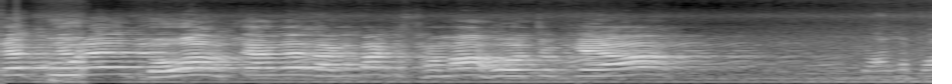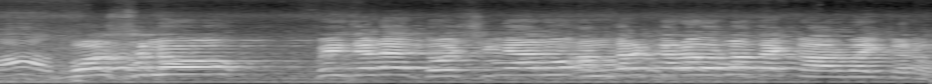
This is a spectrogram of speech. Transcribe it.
ਤੇ ਪੂਰੇ 2 ਹਫ਼ਤਿਆਂ ਦੇ ਲਗਭਗ ਸਮਾਂ ਹੋ ਚੁੱਕਿਆ। ਚੱਲ ਪਾ ਪੁਲਿਸ ਨੂੰ ਵੀ ਜਿਹੜੇ ਦੋਸ਼ੀਆਂ ਨੂੰ ਅੰਦਰ ਕਰੋ, ਉਹਨਾਂ ਤੇ ਕਾਰਵਾਈ ਕਰੋ।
